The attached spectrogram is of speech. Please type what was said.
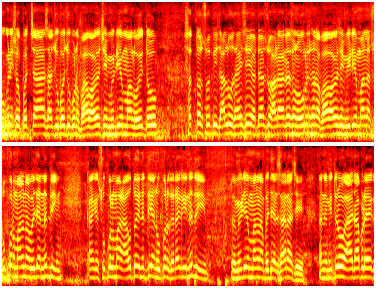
ઓગણીસો પચાસ આજુબાજુ પણ ભાવ આવે છે મીડિયમ માલ હોય તો. સત્તરસોથી ચાલુ થાય છે. અઢારસો સાડા અઢારસો ઓગણીસોના ભાવ આવે છે મીડિયમ માલના. સુપર માલમાં બજાર નથી. કારણ કે સુપર માલ આવતોય નથી અને ઉપર ગરાગી નથી. તો મીડિયમ માલના બજાર સારા છે. અને મિત્રો, આજ આપણે એક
